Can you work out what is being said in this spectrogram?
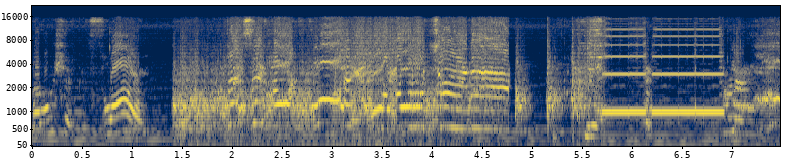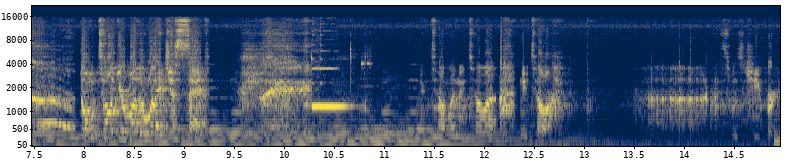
I wish I could fly. This is not flying! Don't tell your mother what I just said. Nutella, Nutella, ah, Nutella. Uh, this one's cheaper.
